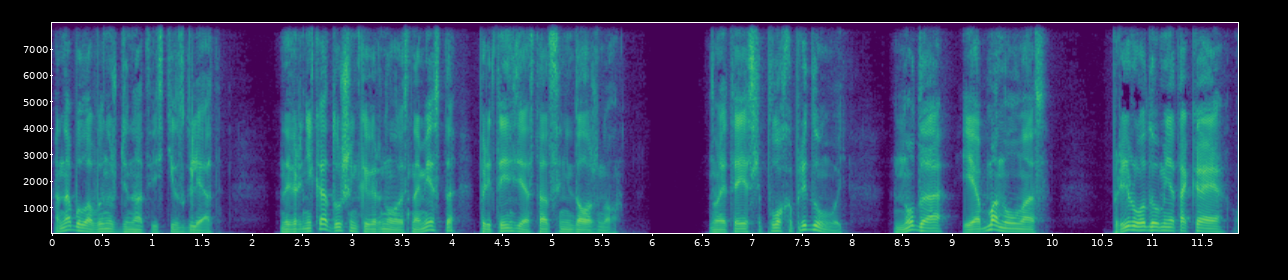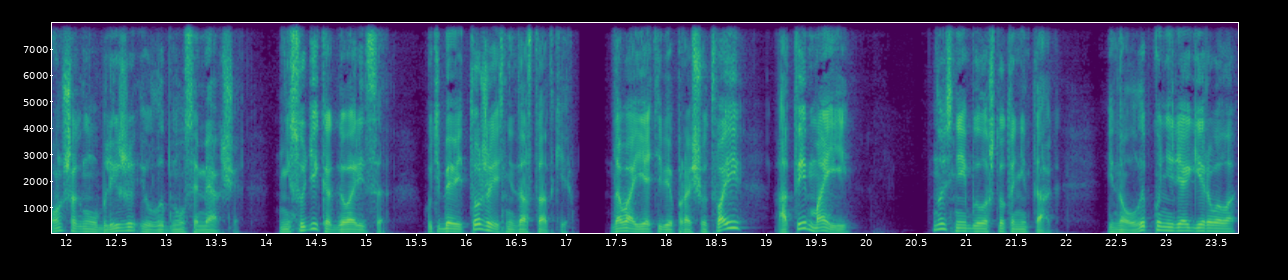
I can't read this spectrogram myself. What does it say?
Она была вынуждена отвести взгляд. Наверняка душенька вернулась на место, претензий остаться не должно. Но это если плохо придумывать. Ну да, и обманул нас. Природа у меня такая. Он шагнул ближе и улыбнулся мягче. Не суди, как говорится. У тебя ведь тоже есть недостатки. Давай я тебе прощу твои, а ты мои». Но с ней было что-то не так. И на улыбку не реагировала,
